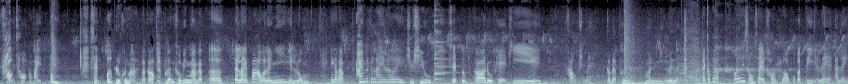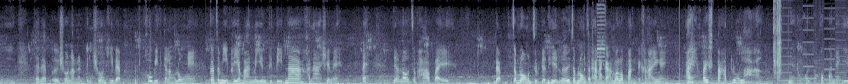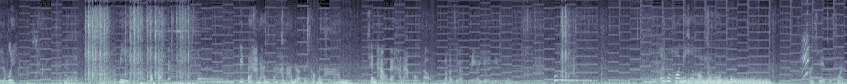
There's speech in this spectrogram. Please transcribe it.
เข่าเฉาะลงไปตุ้ม เสร็จปุ๊บลุกขึ้นมา แล้วก็เพื่อนคือวิ่งมาแบบเออเป็นไรเปล่าอะไรงี้เห็นล้ม นี่ก็แบบเฮ้ยไม่เป็นไรเลยชิวๆเสร็จปุ๊บก็ดูแผลที่เข่าใช่ไหมก็แบบพึ่งมันมีเลือด แต่ก็แบบเอ้ยสงสัยเข่าถลอกปกติแหละอะไรอย่างนี้ แต่แบบเออช่วงนั้นมันเป็นช่วงที่แบบโควิดกำลังลงไงก็จะมีพยาบาลมายืนติดๆหน้าคณะใช่ไหมไปเดี๋ยวเราจะพาไป แบบจำลองจุดเกิดเหตุเลยจำลองสถานการณ์ว่าเราปั่นไปคณะยังไง ไปไปสตาร์ทลอล่าเนี่ยทุกคนเราก็ปั่นอย่างนี้เลยเว้ยนี่เราปั่นแบบอืมรีบไปคณะรีบไปคณะเดี๋ยวไปสอบไม่ทันเส้นทางไปคณะของเรา เราก็จะแบบเรียวเยอะนิดนึงอืมเอ้ยทุกคนนี่คือหอสมุดโอเคทุกคน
